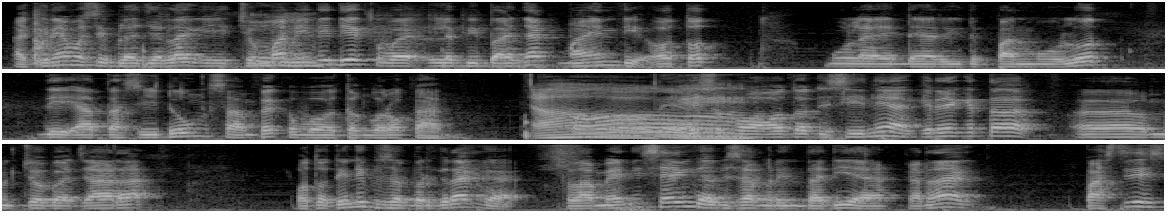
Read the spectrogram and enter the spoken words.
akhirnya mesti belajar lagi. Cuman ini dia lebih banyak main di otot mulai dari depan mulut di atas hidung sampai ke bawah tenggorokan. Oh, oke. Jadi semua otot di sini akhirnya kita eh, mencoba cara otot ini bisa bergerak nggak? Selama ini saya nggak bisa merintah dia karena pasti eh,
